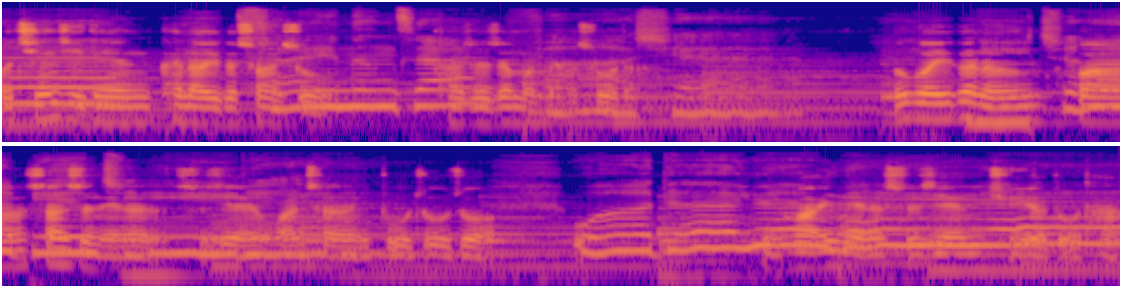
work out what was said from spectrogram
我前几天看到一个算术，他是这么描述的：如果一个人花三十年的时间完成一部著作，你花一年的时间去阅读它。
